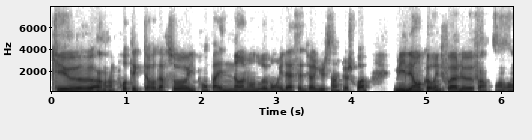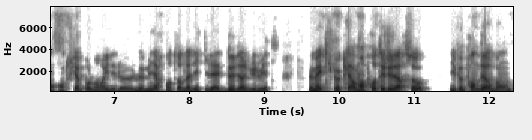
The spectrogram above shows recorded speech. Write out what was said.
qui est euh, un, un protecteur d'arceau, il prend pas énormément de rebonds, il est à 7,5 je crois, mais il est encore une fois le, enfin, en, en- en tout cas pour le moment, il est le, le meilleur contreur de la ligue, il est à 2,8. Le mec, il peut clairement protéger l'arceau, il peut prendre des rebonds,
